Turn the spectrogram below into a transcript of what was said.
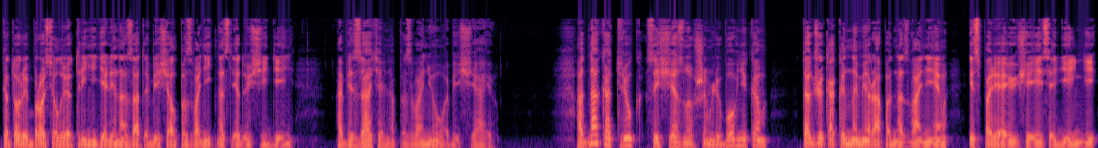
который бросил ее три недели назад, обещал позвонить на следующий день. «Обязательно позвоню, обещаю». Однако трюк с исчезнувшим любовником, так же, как и номера под названием «Испаряющиеся деньги»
